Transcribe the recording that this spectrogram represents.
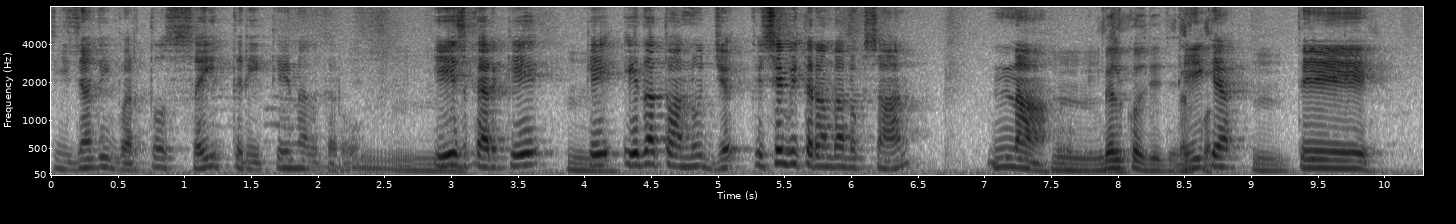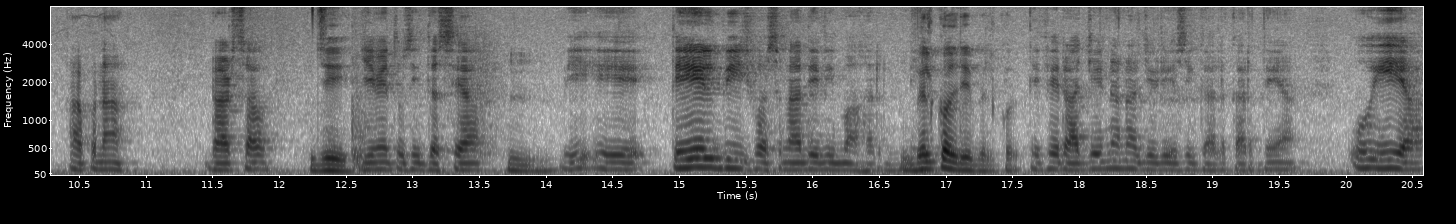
ਚੀਜ਼ਾਂ ਦੀ ਵਰਤੋਂ ਸਹੀ ਤਰੀਕੇ ਨਾਲ ਕਰੋ। ਇਸ ਕਰਕੇ ਕਿ ਇਹਦਾ ਤੁਹਾਨੂੰ ਜ- ਕਿਸੇ ਵੀ ਤਰ੍ਹਾਂ ਦਾ ਨੁਕਸਾਨ ਨਾ ਹੋ। ਹਮ, ਬਿਲਕੁਲ ਜੀ ਜੀ। ਠੀਕ ਆ ਤੇ ਆਪਣਾ ਡਾਕਟਰ ਸਾਹਿਬ ਜੀ। ਜਿਵੇਂ ਤੁਸੀਂ ਦੱਸਿਆ ਵੀ ਇਹ ਤੇਲ ਬੀਜ ਫਸਲਾਂ ਦੇ ਵੀ ਮਾਹਰ ਨੇ ਬਿਲਕੁਲ ਜੀ ਬਿਲਕੁਲ। ਤੇ ਫਿਰ ਅੱਜ ਇਹਨਾਂ ਨਾਲ ਜਿਹੜੀ ਅਸੀਂ ਗੱਲ ਕਰਦੇ ਆ ਉਹ ਇਹ ਆ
